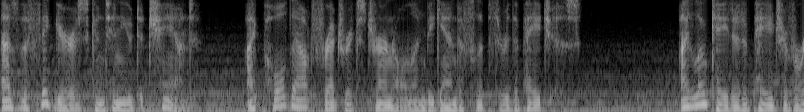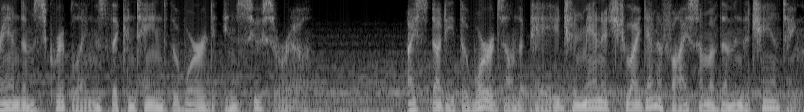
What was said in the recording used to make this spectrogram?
As the figures continued to chant, I pulled out Frederick's journal and began to flip through the pages. I located a page of random scribblings that contained the word Insusuro. I studied the words on the page and managed to identify some of them in the chanting.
